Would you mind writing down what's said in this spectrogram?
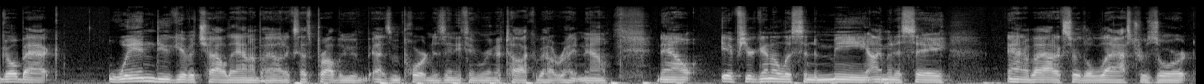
Go back when do you give a child antibiotics? That's probably as important as anything we're going to talk about right now. Now, if you're going to listen to me, I'm going to say antibiotics are the last resort.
